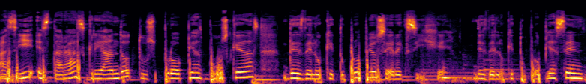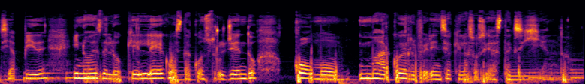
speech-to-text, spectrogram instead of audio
Así estarás creando tus propias búsquedas desde lo que tu propio ser exige, desde lo que tu propia esencia pide y no desde lo que el ego está construyendo como marco de referencia que la sociedad está exigiendo.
